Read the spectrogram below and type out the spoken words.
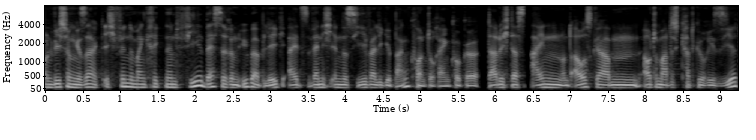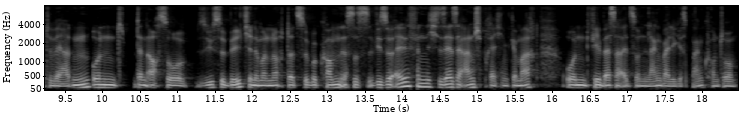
Und wie schon gesagt, ich finde, man kriegt einen viel besseren Überblick, als wenn ich in das jeweilige Bankkonto reingucke. Dadurch, dass Ein- und Ausgaben automatisch kategorisiert werden und dann auch so süße Bildchen immer noch dazu bekommen, ist es visuell, finde ich, sehr, sehr ansprechend gemacht und viel besser als so ein langweiliges Bankkonto.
